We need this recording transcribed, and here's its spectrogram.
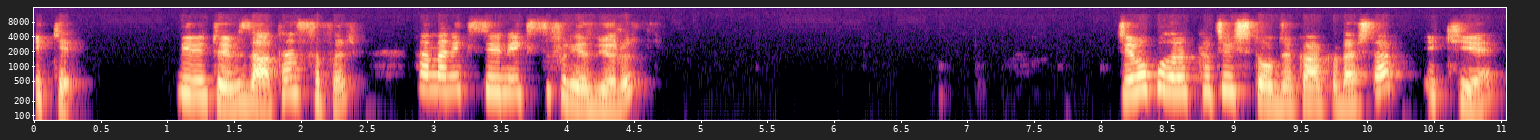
2. Birin türevi zaten 0. Hemen x yerine x0 yazıyoruz. Cevap olarak kaça eşit olacak arkadaşlar? 2'ye.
